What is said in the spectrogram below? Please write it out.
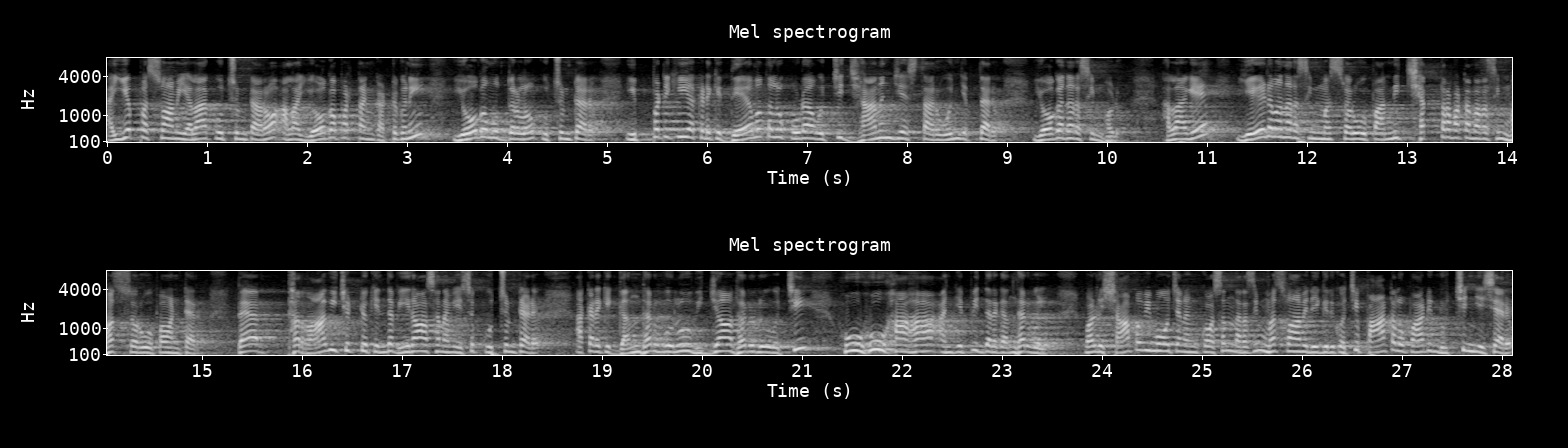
అయ్యప్ప స్వామి ఎలా కూర్చుంటారో అలా యోగ పట్టం కట్టుకుని యోగముద్రలో కూర్చుంటారు. ఇప్పటికీ అక్కడికి దేవతలు కూడా వచ్చి ధ్యానం చేస్తారు అని చెప్తారు. యోగ నరసింహుడు అలాగే ఏడవ నరసింహస్వరూపాన్ని ఛత్రపట నరసింహస్వరూపం అంటారు. పెద్ద రావి చెట్టు కింద వీరాసనం వేసి కూర్చుంటాడు. అక్కడికి గంధర్వులు విద్యాధరులు వచ్చి హూహూ హాహా అని చెప్పి ఇద్దరు గంధర్వులు. వాళ్ళు శాప విమోచనం కోసం నరసింహస్వామి దగ్గరికి వచ్చి పాటలు పాడి నృత్యం చేశారు.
